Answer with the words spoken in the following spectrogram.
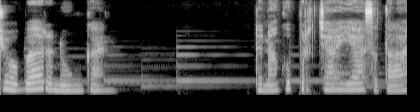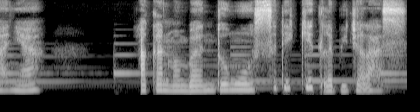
Coba renungkan, dan aku percaya setelahnya akan membantumu sedikit lebih jelas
